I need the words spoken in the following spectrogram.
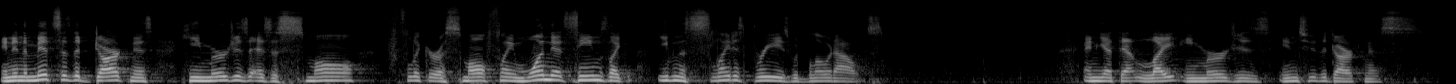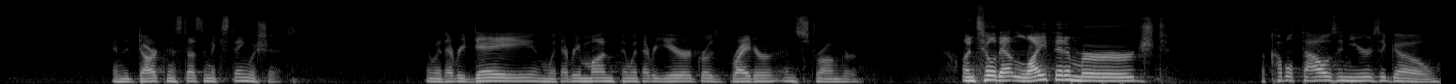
And in the midst of the darkness, he emerges as a small flicker, a small flame, one that seems like even the slightest breeze would blow it out. And yet that light emerges into the darkness, and the darkness doesn't extinguish it. And with every day, and with every month, and with every year, it grows brighter and stronger. Until that light that emerged a couple thousand years ago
